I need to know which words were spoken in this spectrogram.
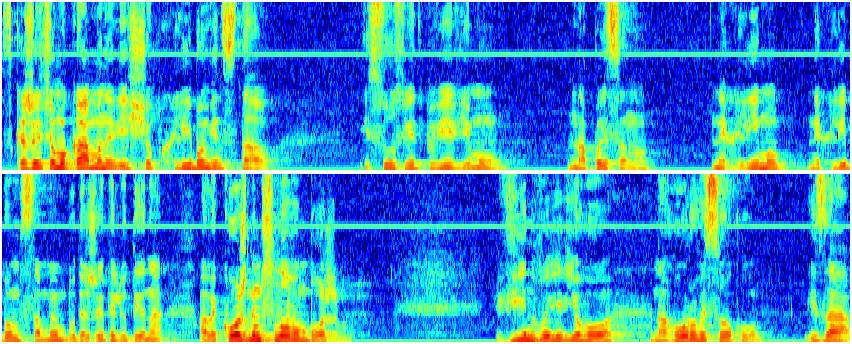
скажи цьому каменеві, щоб хлібом він став. Ісус відповів йому: написано, не хлібом, не хлібом самим буде жити людина, але кожним Словом Божим. Він вивів його на гору високу і за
